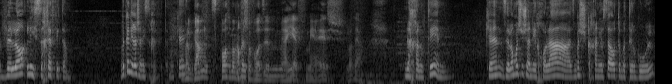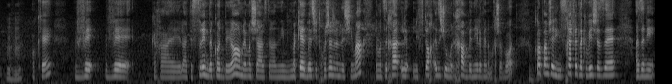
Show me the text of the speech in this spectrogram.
ולא להיסחף איתן. וכנראה שאני אסחף איתם, אוקיי? אבל גם לצפות במחשבות אבל... זה מעייף, מייאש, לא יודע. לחלוטין, כן? זה לא משהו שאני יכולה, זה משהו שככה אני עושה אותו בתרגול, mm-hmm. אוקיי? וככה, לא יודעת, 20 דקות ביום, למשל, זאת אומרת, אני מתמקדת באיזושהי תחושה של נשימה, ומצליחה לפתוח איזשהו מרחב ביני לבין המחשבות. כל פעם שאני נסחפת לכביש הזה, אז אני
